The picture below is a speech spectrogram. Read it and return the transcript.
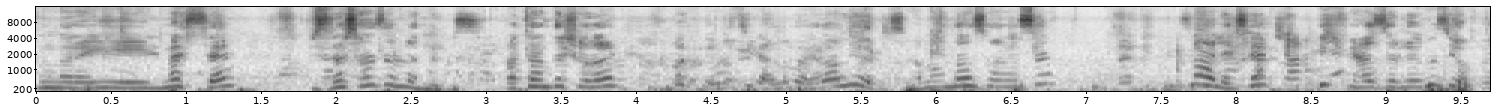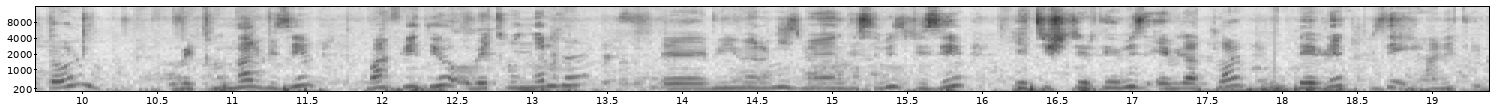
bunlara iyi eğilmezse biz nasıl hazırlanırız? Vatandaş olarak bakıyoruz, silahlı boyalı alıyoruz. Ama ondan sonrası maalesef hiçbir hazırlığımız yok. Doğru mu? O betonlar bizi mahvediyor. O betonları da e, mimarımız, mühendisimiz bizi yetiştirdiğimiz evlatlar, devlet bize ihanet ediyor.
